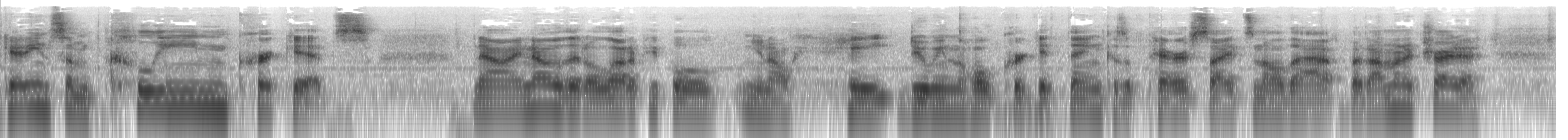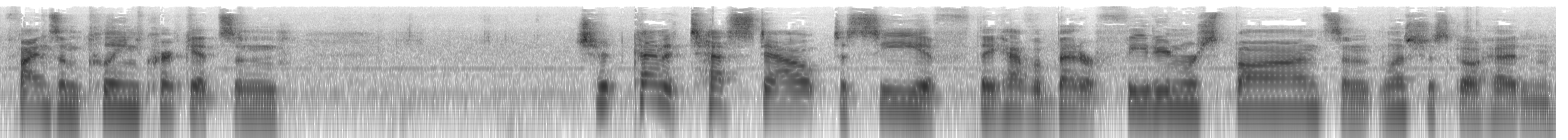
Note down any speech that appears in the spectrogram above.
getting some clean crickets. Now I know that a lot of people, you know, hate doing the whole cricket thing because of parasites and all that, but I'm going to try to find some clean crickets and kind of test out to see if they have a better feeding response. And let's just go ahead and,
